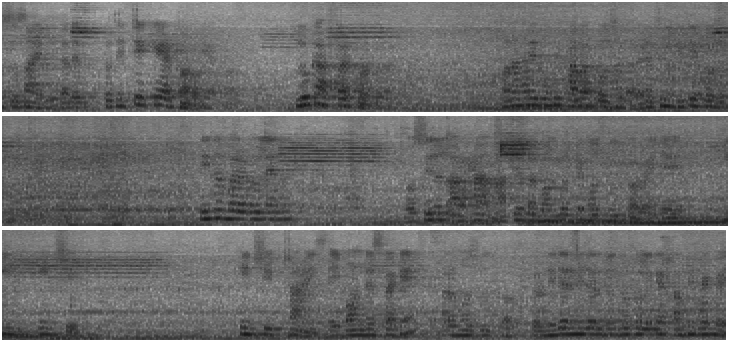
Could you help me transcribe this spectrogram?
সোসাইটি তাদের প্রতি টেক কেয়ার করো। লুক আফটার করো। অনাহারের মুখে খাবার পৌঁছে দাও। এটা তুমি দ্বিতীয় তিন নম্বরে বললেন ওসিলুল আরহাম আত্মীয়তার বন্ধনকে মজবুত করো যে কিনশিপ কিনশিপ টাইস এই বন্ডেজটাকে আরও মজবুত করো। কারণ নিজের নিজের যুদ্ধ করলে শান্তি থাকবে?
